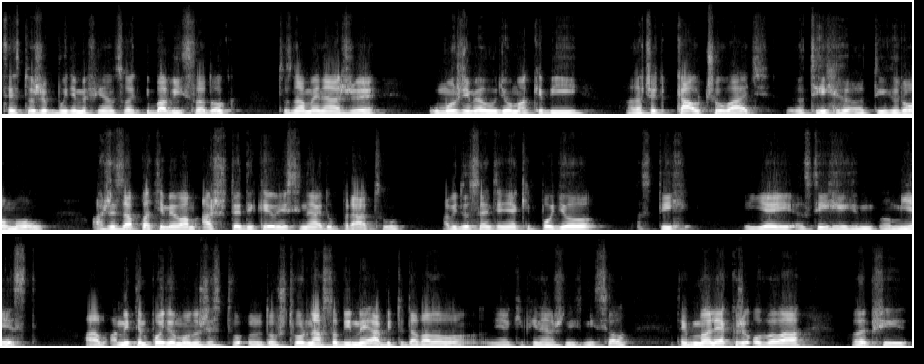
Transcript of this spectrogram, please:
cez to, že budeme financovať iba výsledok, to znamená, že umožníme ľuďom akéby začať kaučovať tých, tých Rómov a že zaplatíme vám až vtedy, keď oni si nájdu prácu a vy dostanete nejaký podiel z tých, jej, z tých ich miest a, a my ten podiel možno, že stvor, to štvornásobíme, aby to dávalo nejaký finančný zmysel, tak by mali akože oveľa lepší,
